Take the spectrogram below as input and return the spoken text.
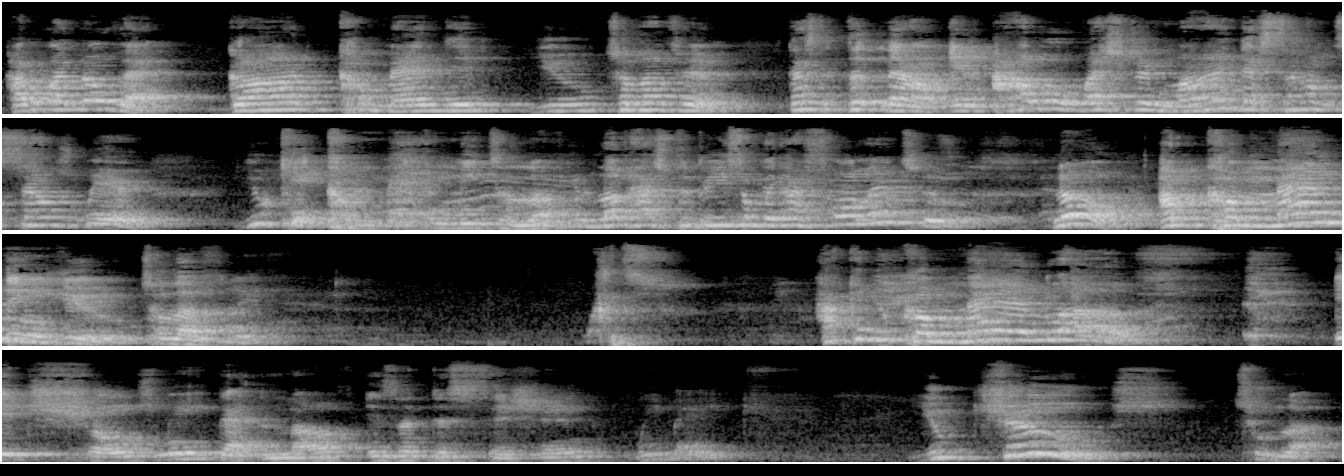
How do I know that? God commanded you to love Him. That's the, now in our Western mind, that sounds sounds weird. You can't command me to love you. Love has to be something I fall into. No, I'm commanding you to love me. What? How can you command love? It shows me that love is a decision we make. You choose to love.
